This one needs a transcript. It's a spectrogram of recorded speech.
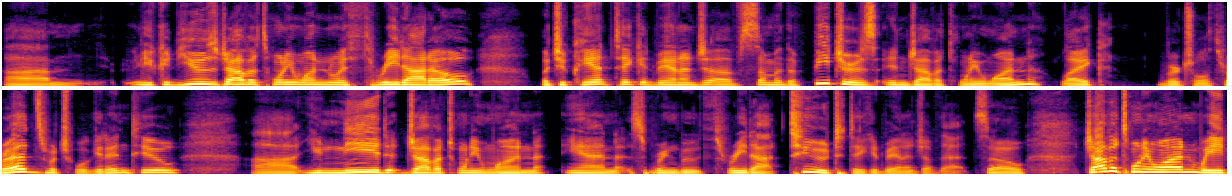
Um, you could use Java 21 with 3.0 but you can't take advantage of some of the features in Java 21, like virtual threads, which we'll get into. Uh, you need Java 21 and Spring Boot 3.2 to take advantage of that. So, Java 21, we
